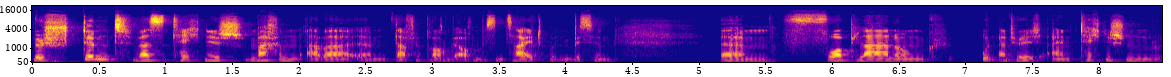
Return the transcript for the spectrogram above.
bestimmt was technisch machen, aber ähm, dafür brauchen wir auch ein bisschen Zeit und ein bisschen ähm, Vorplanung und natürlich einen technischen,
